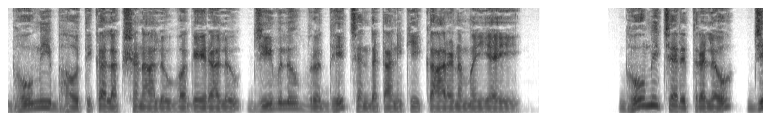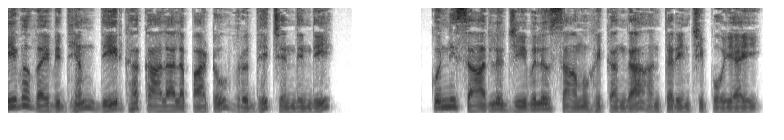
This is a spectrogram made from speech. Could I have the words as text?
భూమి భౌతిక లక్షణాలు వగైరాలు జీవులు వృద్ధి చెందటానికి కారణమయ్యాయి. భూమి చరిత్రలో జీవ వైవిధ్యం దీర్ఘకాలాల పాటు వృద్ధి చెందింది. కొన్నిసార్లు జీవులు సామూహికంగా అంతరించిపోయాయి.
